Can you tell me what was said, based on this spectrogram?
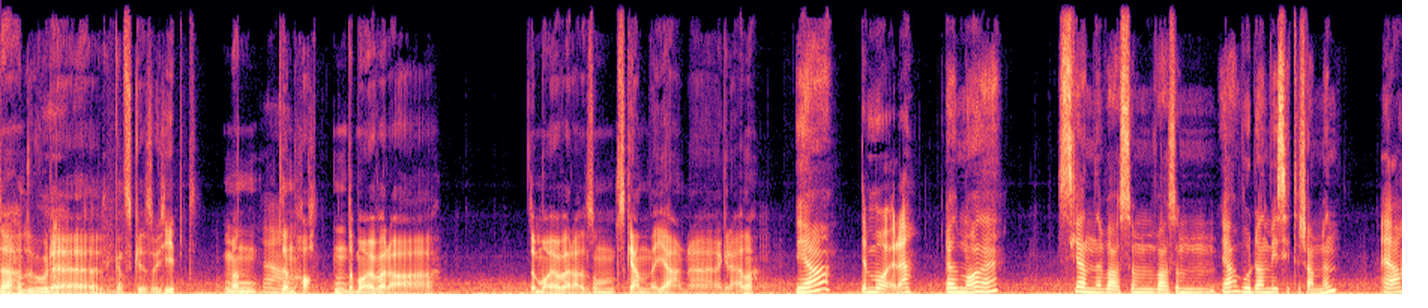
Det hadde vært ganske så kjipt. Men Ja. den hatten, det må jo være Det må jo være sånn skanne hjerne-greie, da. Ja, Det må jo det. ja det må det. Skanne hva som, hva som Ja, hvordan vi sitter sammen. Ja.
